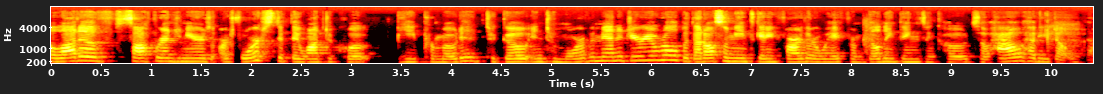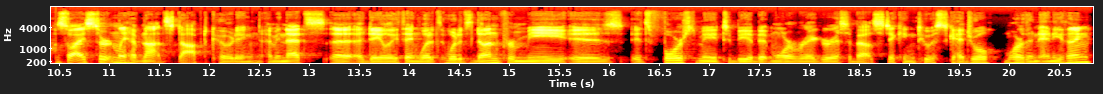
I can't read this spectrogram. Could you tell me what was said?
a lot of software engineers are forced if they want to quote be promoted to go into more of a managerial role, but that also means getting farther away from building things in code. So, how have you dealt with that? So, I certainly have not stopped coding. I mean, that's a, a, daily thing. What it's, what it's done for me is it's forced me to be a bit more rigorous about sticking to a schedule more than anything.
